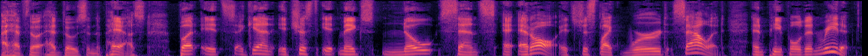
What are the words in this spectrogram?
I have th- had those in the past, but it's again, it just it makes no sense a- at all. It's just like word salad, and people didn't read it.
